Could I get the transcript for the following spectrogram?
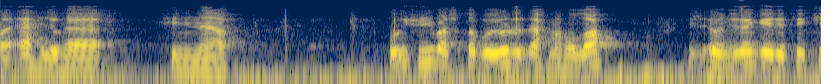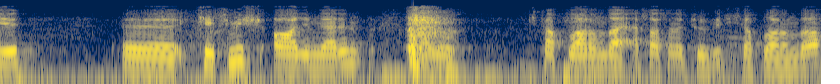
وأهلها finnar. Bu üçüncü başlıqda buyurur rəhməhullah, biz öncədən qeyd etdik ki, e, keçmiş alimlərin yəni, kitablarında, əsasən tövhid kitablarında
